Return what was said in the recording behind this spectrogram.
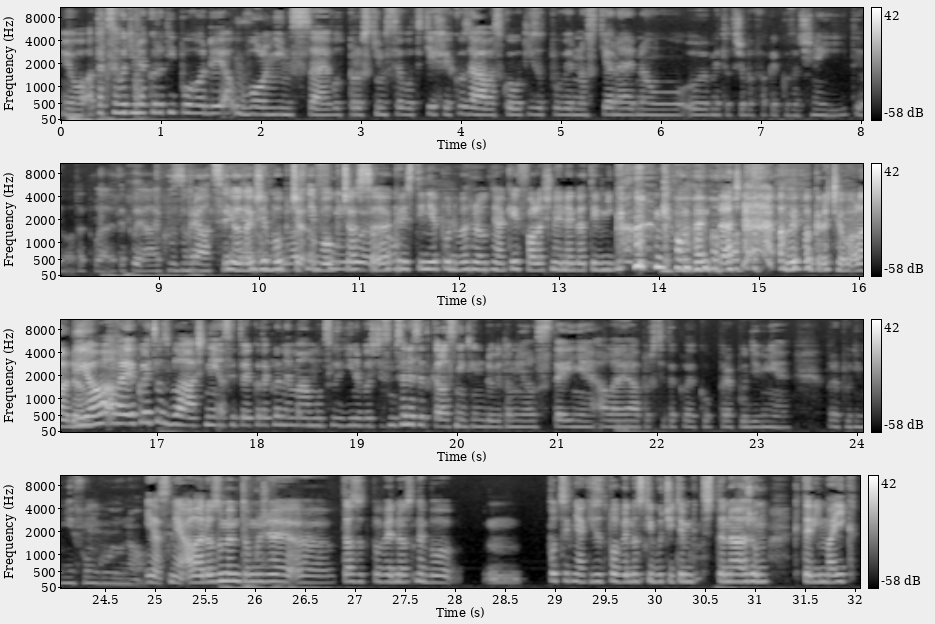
Jo, a tak se hodím jako do té pohody a uvolním se, odprostím se od těch jako závazků, od té zodpovědnosti a najednou uh, mi to třeba fakt jako začne jít, jo, takhle, takhle já jako zvrácím. Jo, takže občas, vlastně občas eh, Kristýně podvrhnout nějaký falešný negativní komentář, aby pokračovala dál. Jo, ale jako je to zvláštní, asi to jako takhle nemá moc lidí, nebo ještě jsem se nesetkala s někým, kdo by to měl stejně, ale já prostě takhle jako prapodivně, prapodivně funguju, no. Jasně, ale rozumím tomu, že uh, ta zodpovědnost nebo um, pocit nějaký zodpovědnosti vůči těm čtenářům, který mají k,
